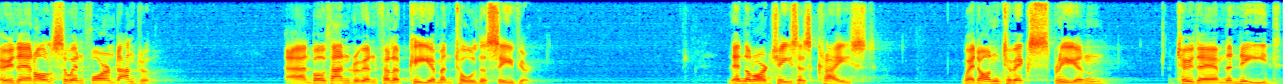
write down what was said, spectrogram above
who then also informed Andrew. And both Andrew and Philip came and told the Savior. Then the Lord Jesus Christ went on to explain to them the need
